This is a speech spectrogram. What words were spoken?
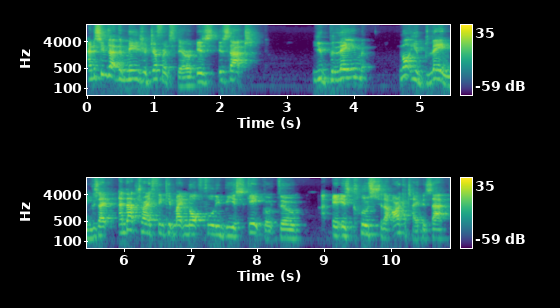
and it seems that the major difference there is is that you blame not you blame because I and that's why I think it might not fully be a scapegoat, though it is close to that archetype. Is that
